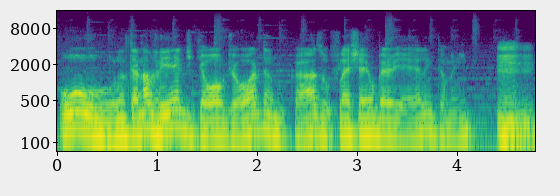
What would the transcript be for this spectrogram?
o Lanterna Verde, que é o Al Jordan, no caso, o Flash é o Barry Allen também, uhum.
